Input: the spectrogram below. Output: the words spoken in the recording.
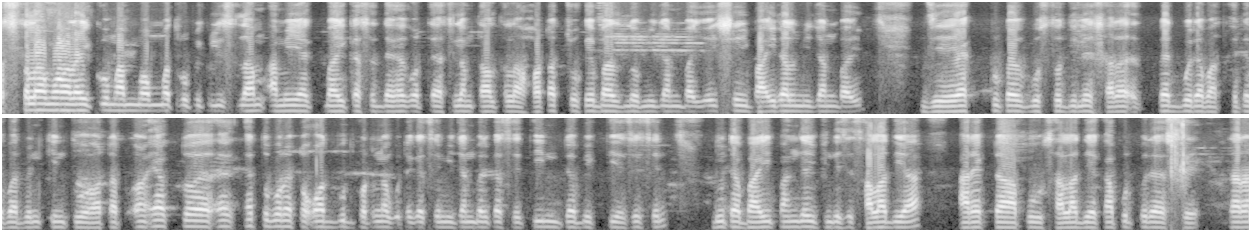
আসসালামু আলাইকুম, আমি মোহাম্মদ রফিকুল ইসলাম। আমি এক ভাই কাছে দেখা করতে আসছিলাম, তালতলা। হঠাৎ চোখে বাজলো মিজান ভাই এই সেই ভাইরাল মিজান ভাই, যে এক টুকা গোস্ত দিলে সারা পেট বইরা ভাত খেতে পারবেন। কিন্তু হঠাৎ এত এত বড় একটা অদ্ভুত ঘটনা ঘটে গেছে। মিজান ভাইয়ের কাছে তিনটা ব্যক্তি এসেছেন, দুইটা ভাই পাঞ্জাবি পিঁধেছে সালা দিয়া আর একটা আপু সালা দিয়ে কাপড় পরে আসছে। তারা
